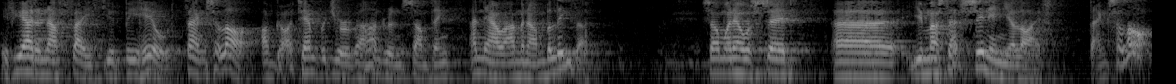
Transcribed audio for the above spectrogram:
if you had enough faith, you'd be healed. Thanks a lot. I've got a temperature of 100 and something, and now I'm an unbeliever. Someone else said, uh, You must have sin in your life. Thanks a lot.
